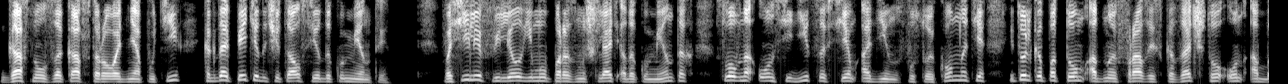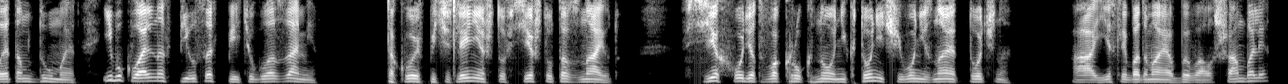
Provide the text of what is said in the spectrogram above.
Гаснул закат второго дня пути, когда Петя дочитал все документы. Васильев велел ему поразмышлять о документах, словно он сидит совсем один в пустой комнате, и только потом одной фразой сказать, что он об этом думает, и буквально впился в Петю глазами. Такое впечатление, что все что-то знают. Все ходят вокруг, но никто ничего не знает точно. А если Бадмаев бывал в Шамбале?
